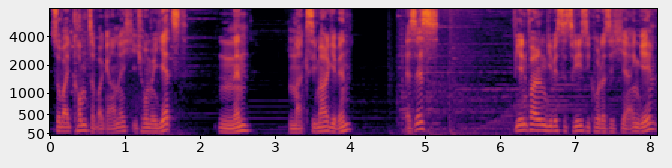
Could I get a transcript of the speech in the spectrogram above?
Soweit kommt es aber gar nicht. Ich hole mir jetzt einen Maximalgewinn. Es ist auf jeden Fall ein gewisses Risiko, das ich hier eingehe.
